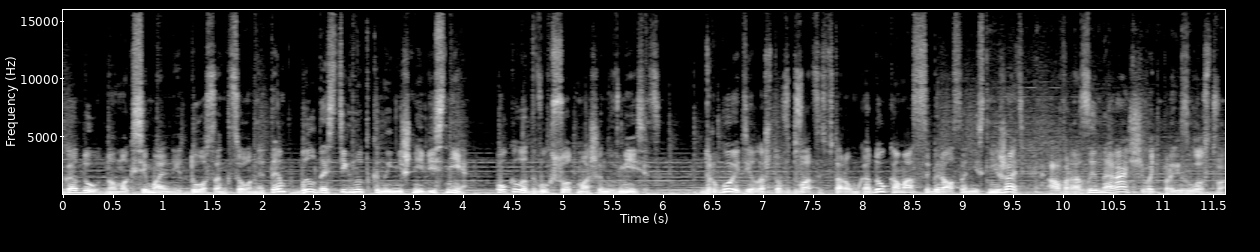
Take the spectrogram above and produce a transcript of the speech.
году, но максимальный досанкционный темп был достигнут к нынешней весне – около 200 машин в месяц. Другое дело, что в 2022 году КАМАЗ собирался не снижать, а в разы наращивать производство.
